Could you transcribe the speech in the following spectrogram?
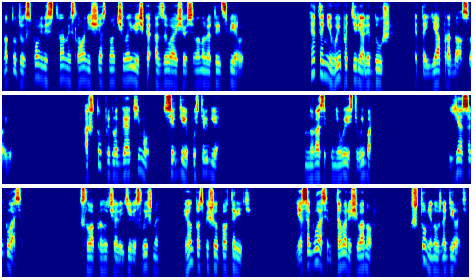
но тут же вспомнились странные слова несчастного человечка, отзывающегося на номер 31. «Это не вы потеряли души, это я продал свою». А что предлагают ему, Сергею Пустельге? Но разве у него есть выбор? Я согласен. Слова прозвучали еле слышно, и он поспешил повторить. Я согласен, товарищ Иванов. Что мне нужно делать?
